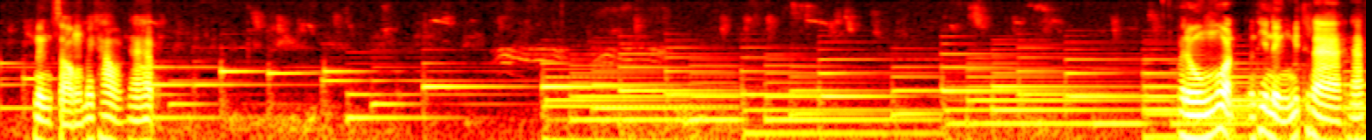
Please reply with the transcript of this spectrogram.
12 ไม่เข้านะครับ มาดูงวดวันที่ 1 มิถุนายนนะครับ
